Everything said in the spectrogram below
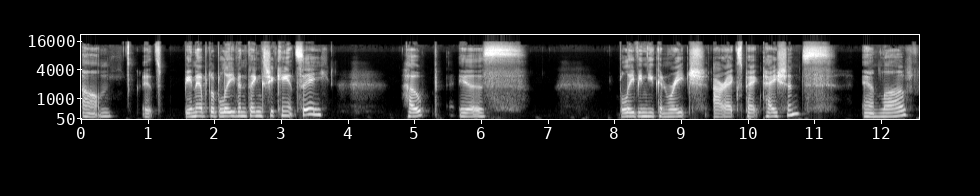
um, it's being able to believe in things you can't see. Hope is believing you can reach our expectations. And love,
